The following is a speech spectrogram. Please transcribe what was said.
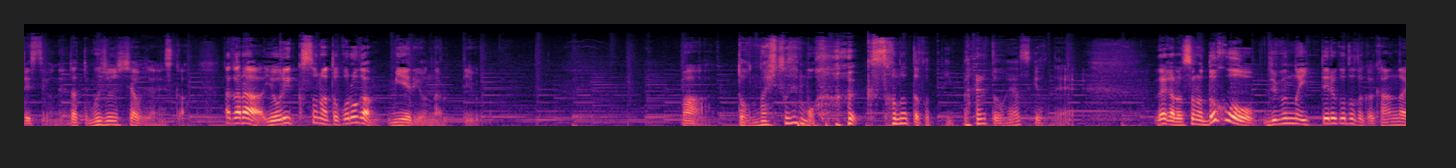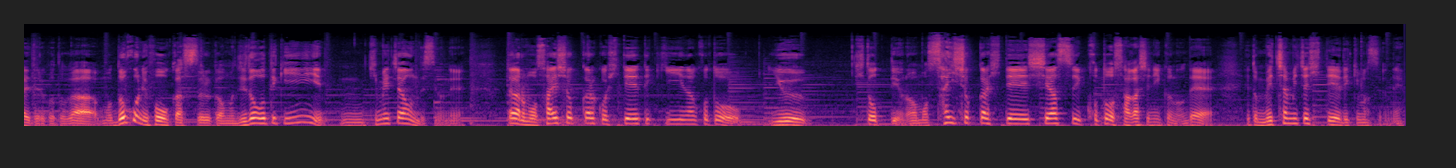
ですよね。だって矛盾しちゃうじゃないですか。だからよりクソなところが見えるようになるっていう。まあどんな人でも クソなとこっていっぱいあると思いますけどね。だからそのどこを自分の言ってることとか考えてることがもうどこにフォーカスするかも自動的に、決めちゃうんですよね。だからもう最初からこう否定的なことを言う人っていうのはもう最初から否定しやすいことを探しに行くので、えっと、めちゃめちゃ否定できますよね。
